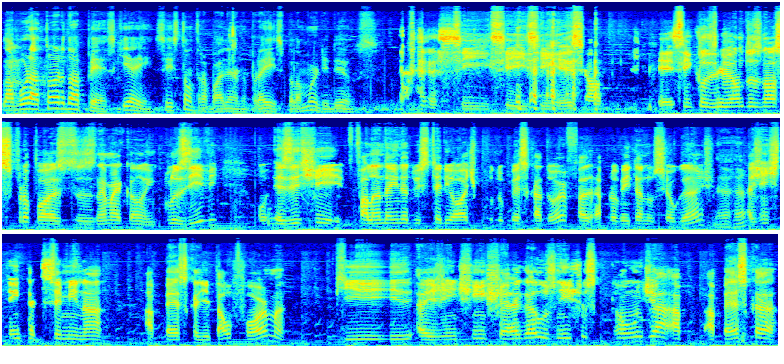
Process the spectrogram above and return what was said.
Laboratório da pesca. E aí, vocês estão trabalhando para isso, pelo amor de Deus? sim, sim, sim. Esse, é um, esse, inclusive, é um dos nossos propósitos, né, Marcão? Inclusive, existe, falando ainda do estereótipo do pescador, aproveitando o seu gancho, uhum. a gente tenta disseminar a pesca de tal forma que a gente enxerga os nichos onde a, a pesca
